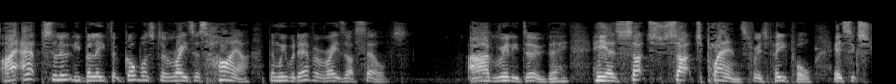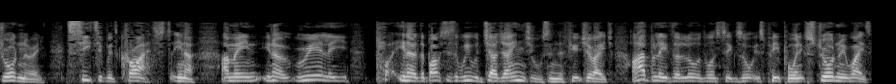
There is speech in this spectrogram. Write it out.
I absolutely believe that God wants to raise us higher than we would ever raise ourselves. I really do. He has such, such plans for his people. It's extraordinary. Seated with Christ. You know, I mean, you know, really, you know, the Bible says that we would judge angels in the future age. I believe the Lord wants to exalt his people in extraordinary ways.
